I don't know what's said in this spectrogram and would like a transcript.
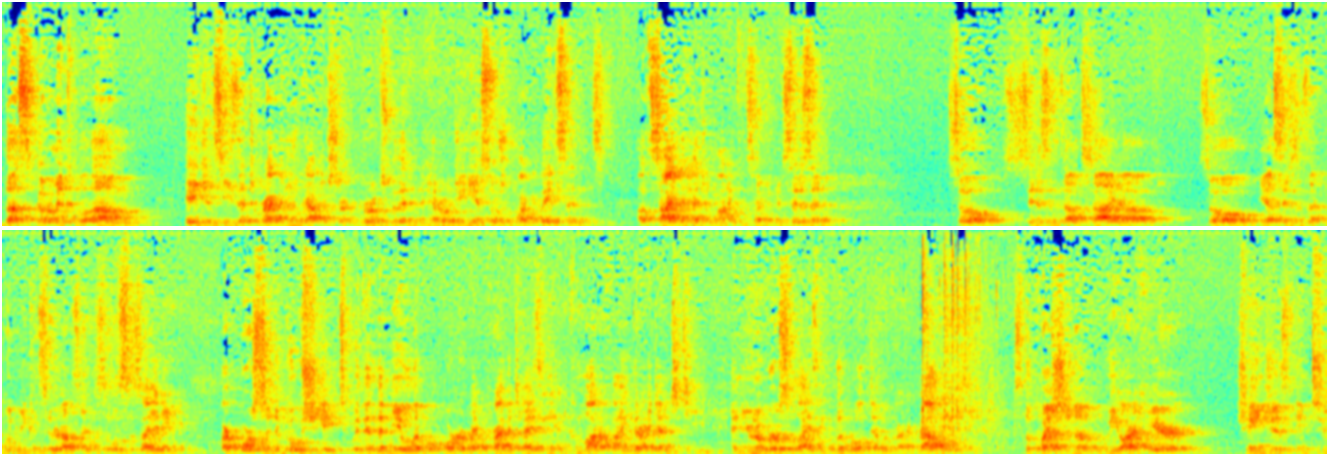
Thus, governmental um, agencies that direct and look after certain groups within heterogeneous social populations outside the hegemonic conception of citizen so citizens outside of, so yeah, citizens that would be considered outside the civil society are forced to negotiate within the neoliberal order by privatizing and commodifying their identity and universalizing liberal democratic values. So the question of we are here changes into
